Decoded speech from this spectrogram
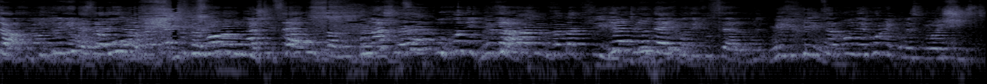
Так, і приїде Саулка за те, що ми робимо в нашій церкві. У нашу церкву ходить Ми п'ять. за таксі. П'ять людей ходить у церкву. Ми їх. Церковний хор, як ми співали шість.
